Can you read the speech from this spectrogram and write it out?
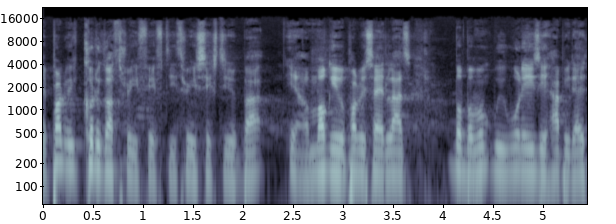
they probably could have got 350, 360 to bat. You know, Moggy would probably say, lads, but, but we won easy, happy days.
